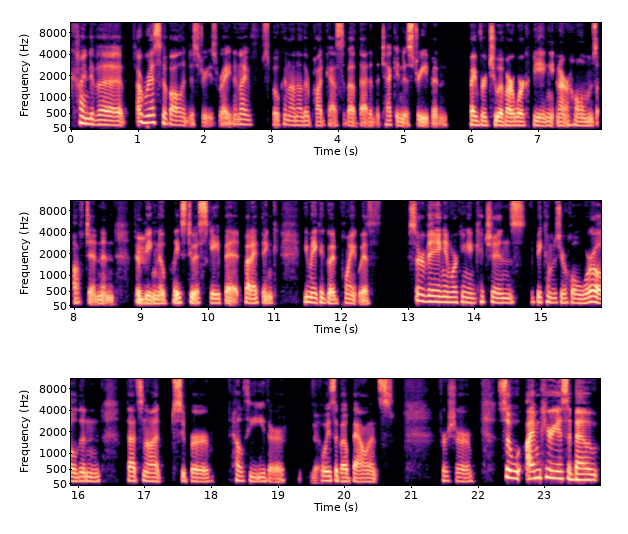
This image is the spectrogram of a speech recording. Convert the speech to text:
kind of a a risk of all industries, right? And I've spoken on other podcasts about that in the tech industry, even by virtue of our work being in our homes often and there Mm. being no place to escape it. But I think you make a good point with serving and working in kitchens, it becomes your whole world. And that's not super healthy either. No. Always about balance for sure. So I'm curious about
